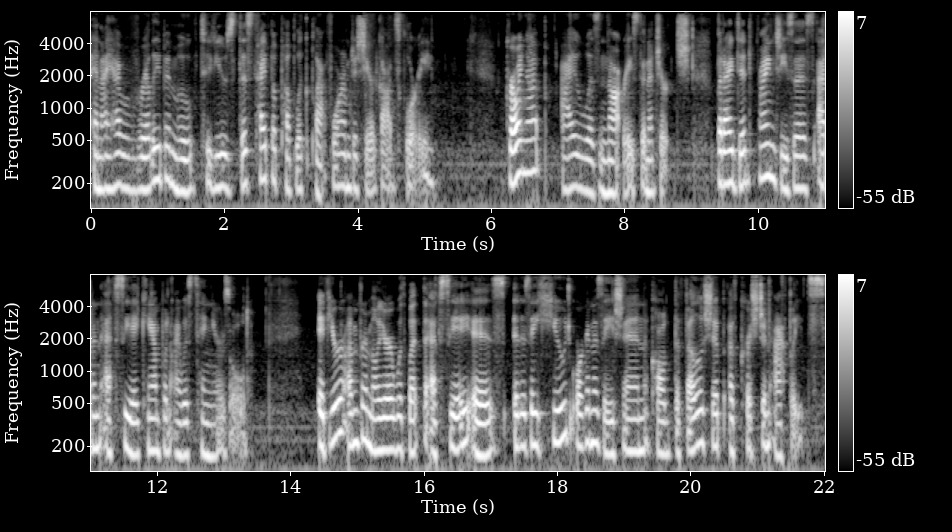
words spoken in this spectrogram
and I have really been moved to use this type of public platform to share God's glory. Growing up, I was not raised in a church, but I did find Jesus at an FCA camp when I was 10 years old. If you're unfamiliar with what the FCA is, it is a huge organization called the Fellowship of Christian Athletes.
